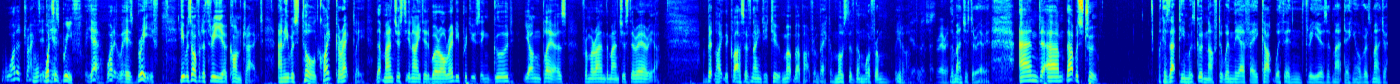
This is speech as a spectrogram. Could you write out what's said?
What attracted what's his brief? Yeah, what his brief, he was offered a three-year contract, and he was told quite correctly that Manchester United were already producing good young players from around the Manchester area. A bit like the class of '92, mo- apart from Beckham, most of them were from you know the Manchester area. the Manchester area, and um, that was true because that team was good enough to win the FA Cup within three years of Matt taking over as manager.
